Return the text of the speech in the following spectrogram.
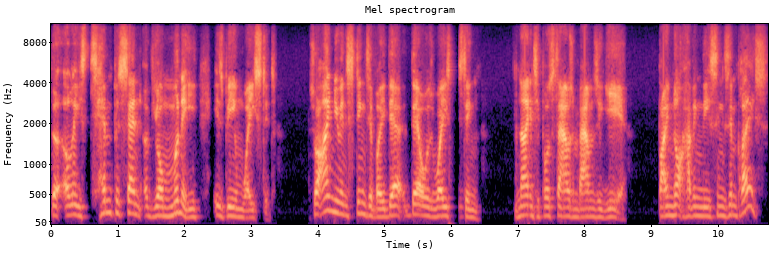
that at least 10% of your money is being wasted. So I knew instinctively that Dale was wasting 90 plus thousand pounds a year by not having these things in place.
